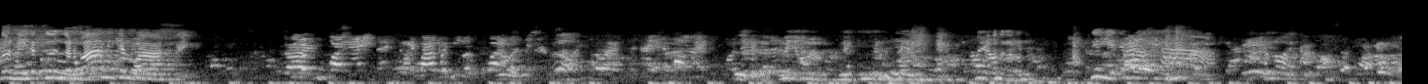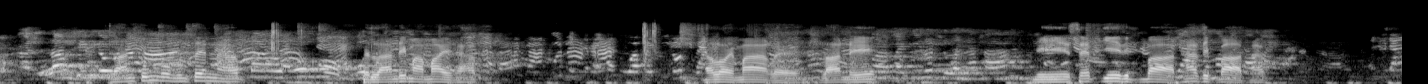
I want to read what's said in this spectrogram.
นั่นนี่จะครึ่งกันว่าที่จันว่ารถทัวร์ไงรถทัวร์ ไปที่รถทัวร์ไม่เอาไม่เอานี่อยี่สิบบาทอร่อยค่ะลองชิมดูร้านกุ้งอบวุ้นเส้นนะครับ เป็นร้านที่มาใหม่นะครับ อร่อยมากเลย ร้านนี้ มีเซ็ตยี่สิบบาทห้าสิบบาทนะครับได้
